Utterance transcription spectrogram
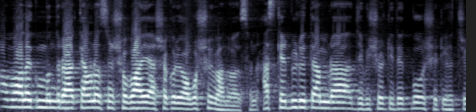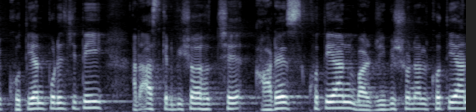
আসসালামু আলাইকুম বন্ধুরা, কেমন আছেন সবাই? আশা করি অবশ্যই ভালো আছেন। আজকের ভিডিওতে আমরা যে বিষয়টি দেখব, সেটি হচ্ছে খতিয়ান পরিচিতি। আর আজকের বিষয় হচ্ছে আরএস খতিয়ান বা রিভিশনাল খতিয়ান,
